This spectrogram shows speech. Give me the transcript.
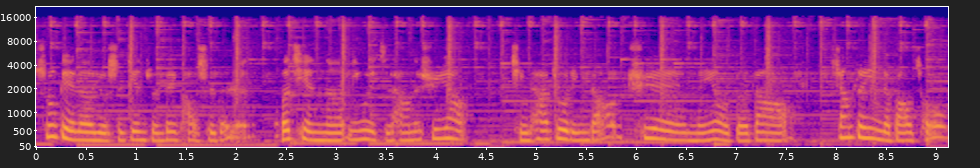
输给了有时间准备考试的人。而且呢，因为子行的需要，请他做领导，却没有得到相对应的报酬，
